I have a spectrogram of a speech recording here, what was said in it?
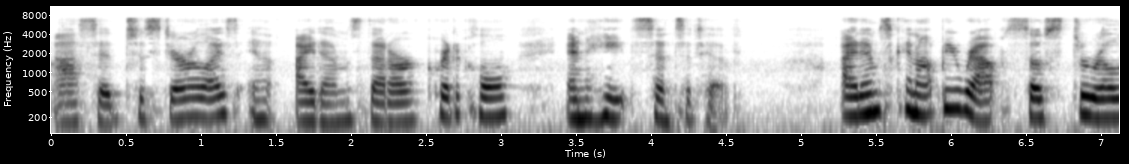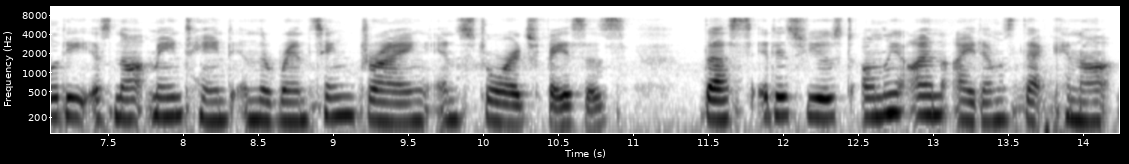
acid to sterilize items that are critical and heat sensitive. Items cannot be wrapped, so sterility is not maintained in the rinsing, drying, and storage phases. Thus, it is used only on items that cannot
